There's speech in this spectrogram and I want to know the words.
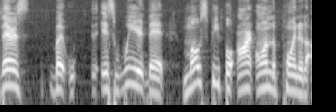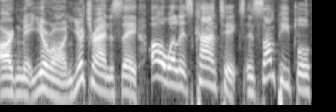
there's but it's weird that most people aren't on the point of the argument you're on. You're trying to say, oh well, it's context, and some people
